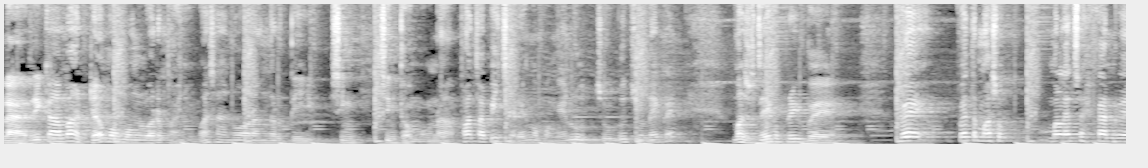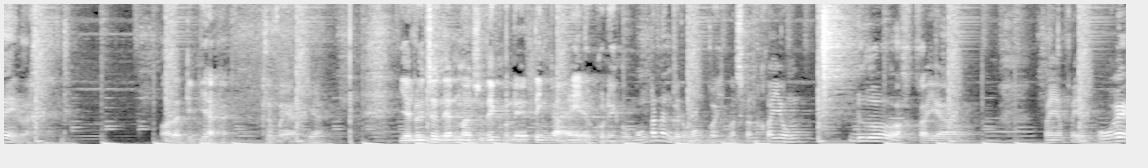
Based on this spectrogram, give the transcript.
Lah Rika ada ngomong luar Banyumas anu orang ngerti sing sing domong apa tapi jare ngomongnya lucu lucu nih kayak maksudnya kepriwe kayak kayak termasuk melecehkan kayak lah. Orang dia kebayang ya ya lucu dan maksudnya gue kae ya gue ngomong kan anggar ngomong Banyumas kan kayak duh kayak kayak apa ya kowe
